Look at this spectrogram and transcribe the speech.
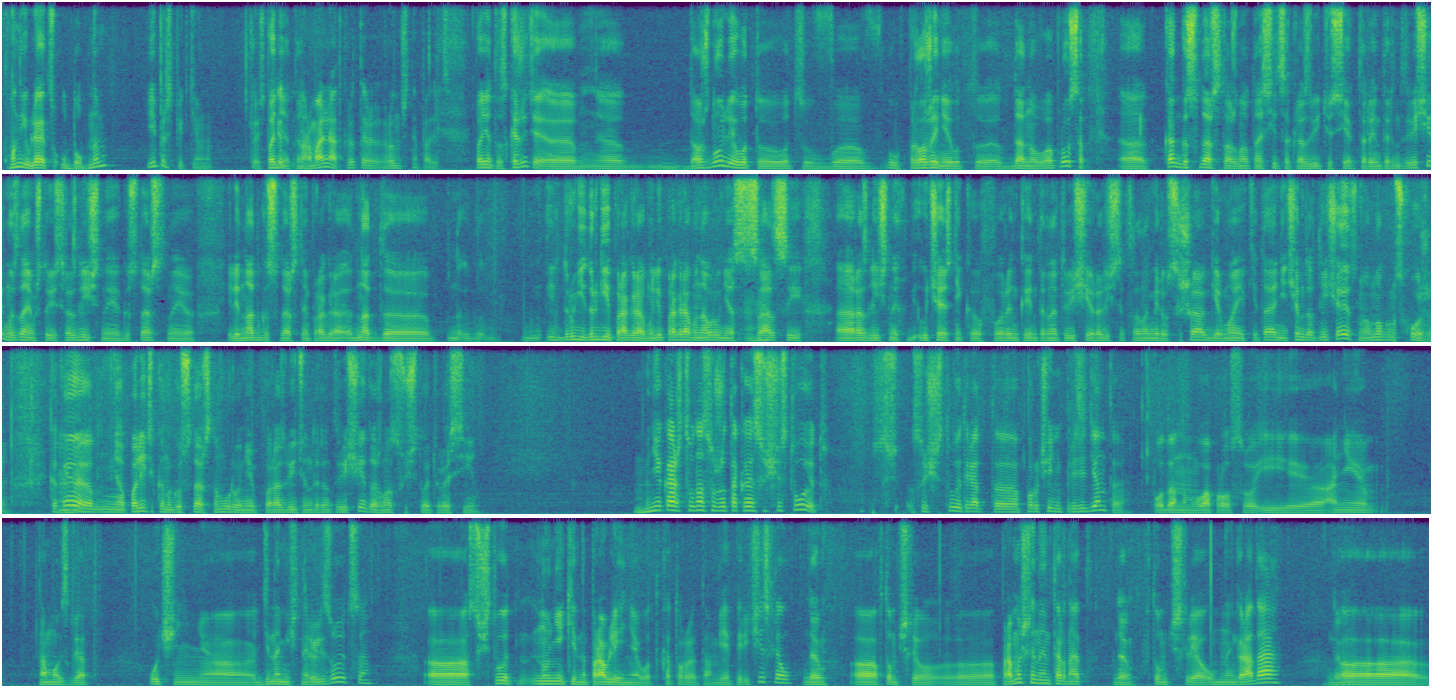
он является удобным, и перспективным. То есть Понятно. это нормальная открытая рыночная позиция. Понятно. Скажите, э, э, должно ли вот, вот в, ну, в продолжение вот э, данного вопроса, как государство должно относиться к развитию сектора интернета вещей? Мы знаем, что есть различные государственные или надгосударственные программы, над, и другие, другие программы, или программы на уровне ассоциаций uh-huh. различных участников рынка интернета вещей различных стран мира в США, в Германии, в Китае, они чем-то отличаются, но во многом схожи. Какая uh-huh. политика на государственном уровне по развитию интернета вещей должна существовать в России? Мне кажется, у нас уже такая существует. Существует ряд э, поручений президента по данному вопросу, и они, на мой взгляд, очень э, динамично реализуются. Э, существуют ну, некие направления, вот, которые там, я перечислил, Да, э, в том числе э, промышленный интернет, да, в том числе умные города. да, Э,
